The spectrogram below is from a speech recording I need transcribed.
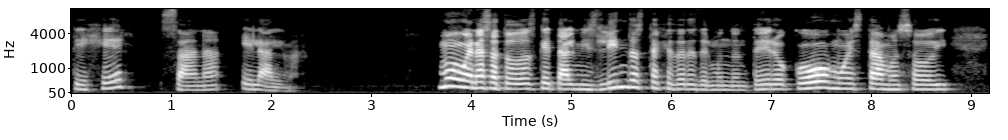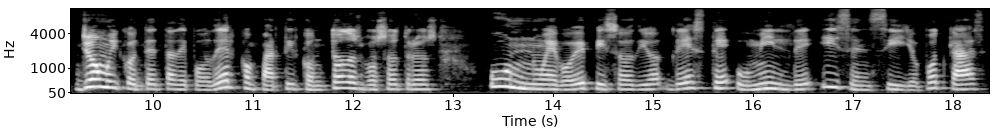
Tejer sana el alma. Muy buenas a todos, ¿qué tal mis lindos tejedores del mundo entero? ¿Cómo estamos hoy? Yo muy contenta de poder compartir con todos vosotros un nuevo episodio de este humilde y sencillo podcast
